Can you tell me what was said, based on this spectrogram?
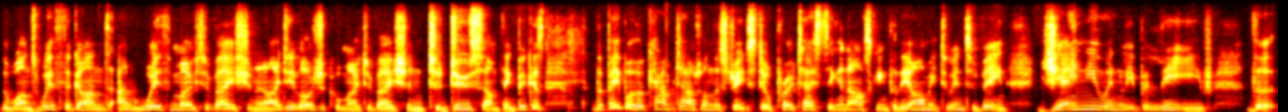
the ones with the guns and with motivation and ideological motivation to do something. Because the people who are camped out on the streets still protesting and asking for the army to intervene genuinely believe that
